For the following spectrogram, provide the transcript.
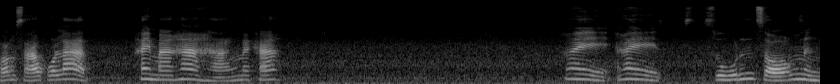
ของสาวโคราชให้มาห้าหางนะคะ ให้ให้ศูนย์สองหนึ่ง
